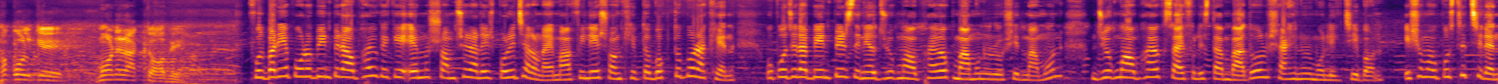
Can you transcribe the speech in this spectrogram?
সকলকে মনে রাখতে হবে। ফুলবাড়িয়া পৌর বিএনপির আহ্বায়ক একে এম শমশের আলীর পরিচালনায় মাহফিলে সংক্ষিপ্ত বক্তব্য রাখেন উপজেলা বিএনপির সিনিয়র যুগ্ম আহ্বায়ক মামুনুর রশিদ মামুন, যুগ্ম আহ্বায়ক সাইফুল ইসলাম বাদল, শাহিনুর মল্লিক জীবন। এ সময় উপস্থিত ছিলেন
